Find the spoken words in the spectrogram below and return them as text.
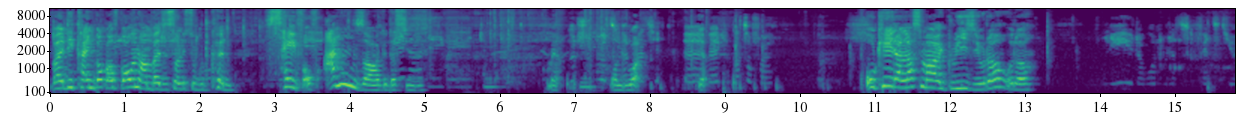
Weil die keinen Bock auf Bauen haben, weil sie es noch nicht so gut können. Safe auf Ansage, dass sie sich. Komm her. Als, äh, Ja. Okay, dann lass mal Greasy, oder? Oder? Nee, da wurden wir letztes gefetzt hier.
